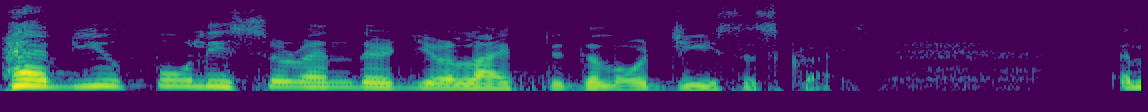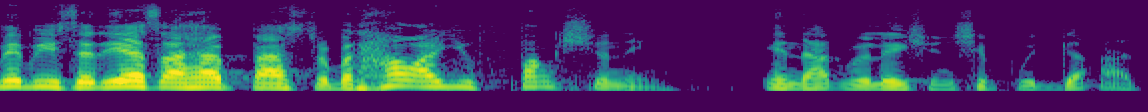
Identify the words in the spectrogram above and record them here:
Have you fully surrendered your life to the Lord Jesus Christ? Maybe you said, Yes, I have, Pastor, but how are you functioning in that relationship with God?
